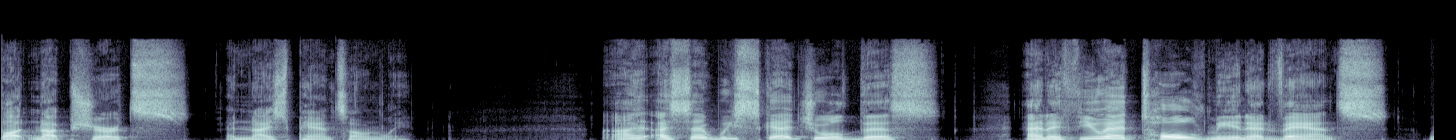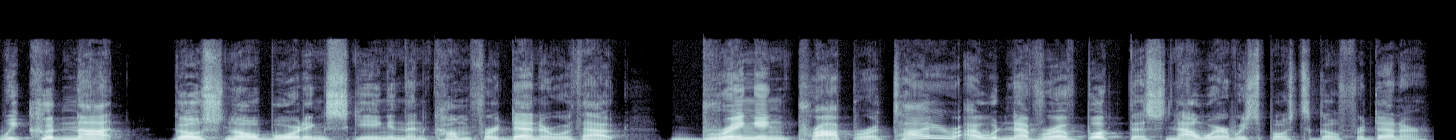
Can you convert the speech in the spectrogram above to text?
button up shirts and nice pants only. I, I said, we scheduled this and if you had told me in advance we could not go snowboarding, skiing, and then come for dinner without bringing proper attire, I would never have booked this. Now, where are we supposed to go for dinner?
